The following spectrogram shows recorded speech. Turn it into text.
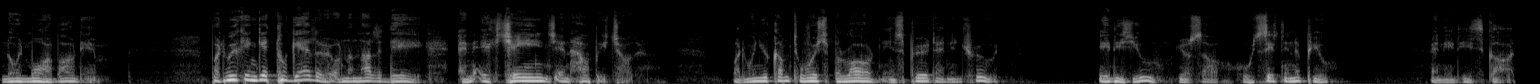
knowing more about Him. But we can get together on another day and exchange and help each other. But when you come to worship the Lord in spirit and in truth, it is you yourself who sits in the pew, and it is God.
